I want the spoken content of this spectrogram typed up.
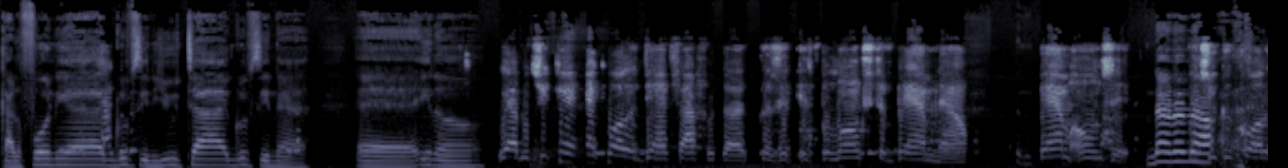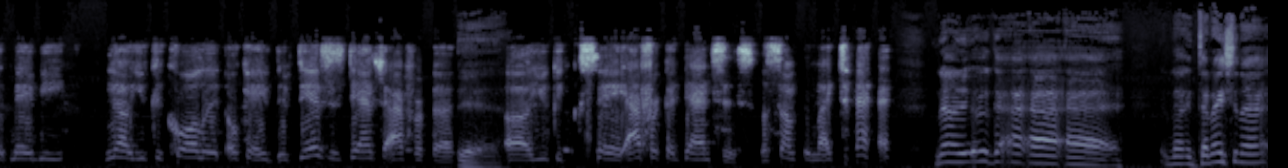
California, groups in Utah, groups in, uh, uh, you know, Yeah, but you can't call it Dance Africa because it, it belongs to BAM now. BAM owns it. no, no, But no. you could call it maybe, no, you could call it, okay, if theirs is Dance Africa, Yeah. uh, you could say Africa Dances or something like that. No, uh, uh, uh, no international,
